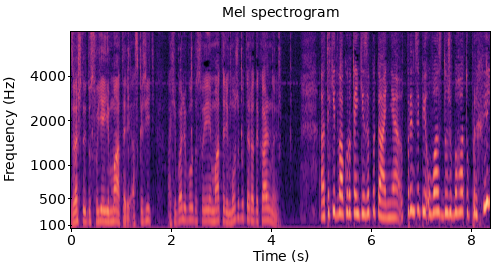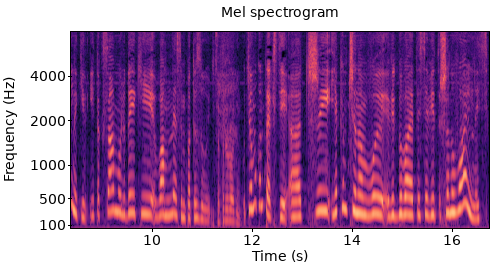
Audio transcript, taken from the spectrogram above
зрештою до своєї матері. А скажіть, а хіба любов до своєї матері може бути радикальною? Такі два коротенькі запитання. В принципі, у вас дуже багато прихильників і так само людей, які вам не симпатизують. Це природньо. У цьому контексті, чи яким чином ви відбиваєтеся від шанувальниць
